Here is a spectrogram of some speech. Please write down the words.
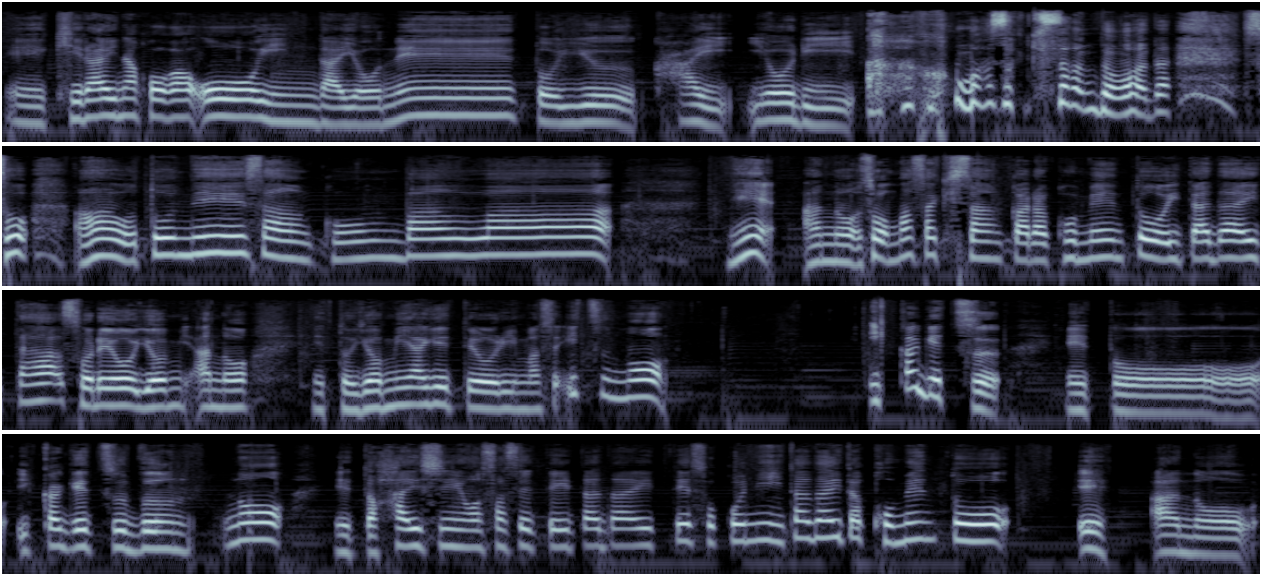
えー、嫌いな子が多いんだよね、という回より、あ、小まさきさんの話題。そう、あ、おと姉さん、こんばんは。ね、あの、そう、まさきさんからコメントをいただいた、それを読み、あの、えっと、読み上げております。いつも、1ヶ月、えっと、1ヶ月分の、えっと、配信をさせていただいて、そこにいただいたコメントを、え、あの、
